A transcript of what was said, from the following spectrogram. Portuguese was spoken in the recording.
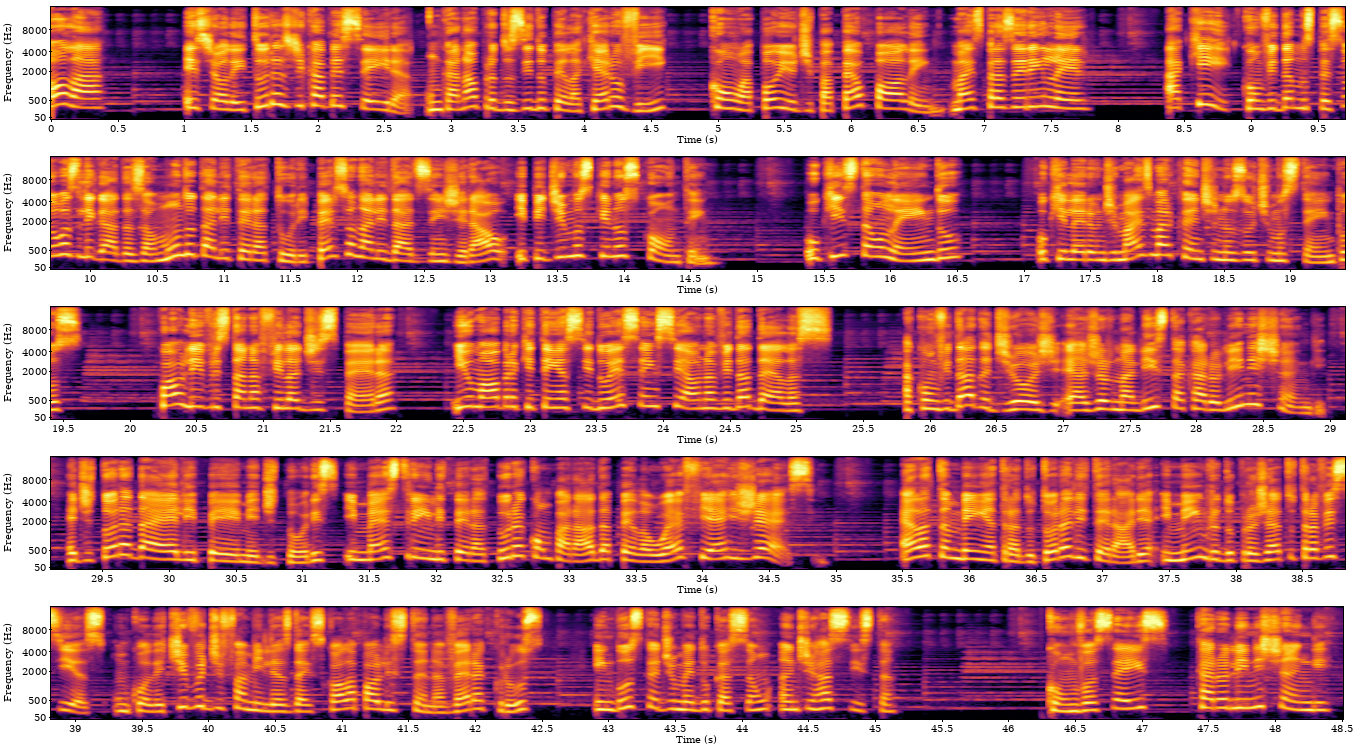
Olá! Este é o Leituras de Cabeceira, um canal produzido pela Quero Ouvir, com o apoio de Papel Pólen, mais prazer em ler. Aqui, convidamos pessoas ligadas ao mundo da literatura e personalidades em geral e pedimos que nos contem o que estão lendo, o que leram de mais marcante nos últimos tempos, qual livro está na fila de espera e uma obra que tenha sido essencial na vida delas. A convidada de hoje é a jornalista Caroline Chang, editora da LPM Editores e mestre em literatura comparada pela UFRGS. Ela também é tradutora literária e membro do projeto Travessias, um coletivo de famílias da Escola Paulistana Vera Cruz em busca de uma educação antirracista. Com vocês, Caroline Chang.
